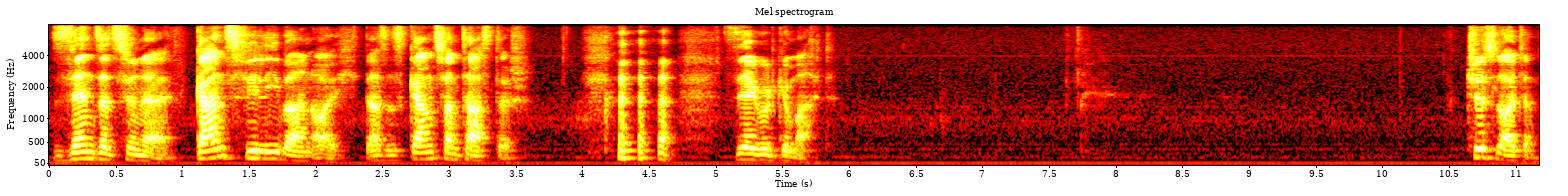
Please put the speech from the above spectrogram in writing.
Sensationell. Ganz viel Liebe an euch. Das ist ganz fantastisch. Sehr gut gemacht. Tschüss, Leute.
